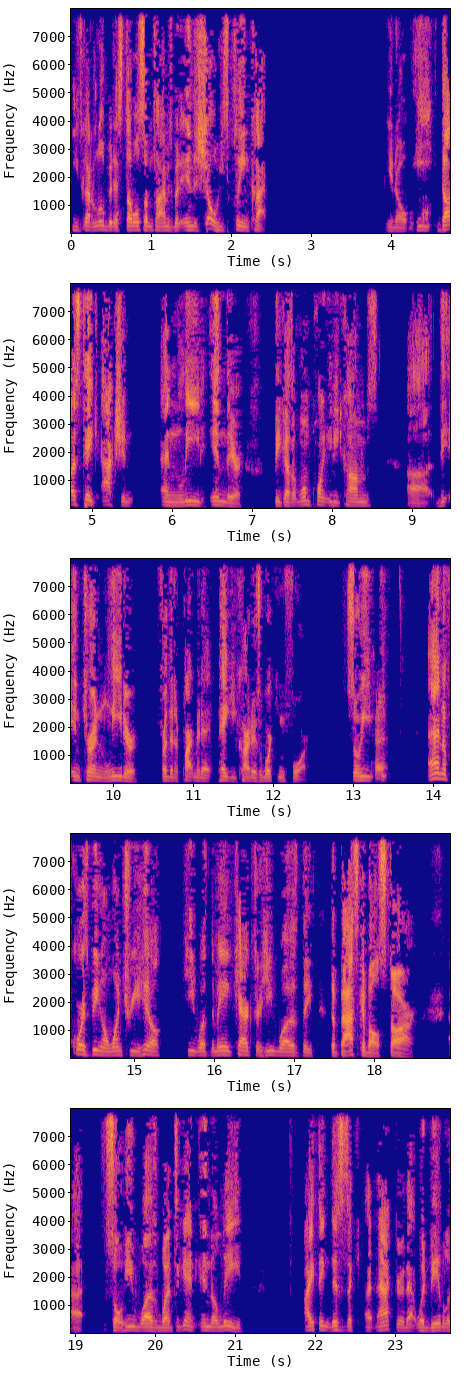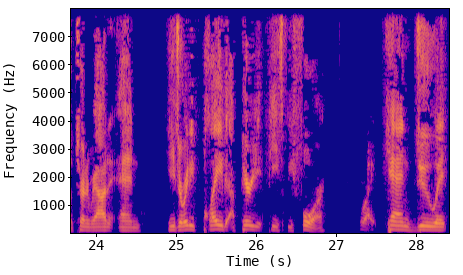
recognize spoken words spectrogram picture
He's got a little bit of stubble sometimes, but in the show, he's clean cut. You know, he does take action and lead in there because at one point he becomes uh, the intern leader for the department that Peggy Carter is working for. So he, Okay. And of course, being on One Tree Hill, he was the main character. He was the the basketball star. Uh, so he was once again in the lead. I think this is a, an actor that would be able to turn around and he's already played a period piece before Right. can do it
